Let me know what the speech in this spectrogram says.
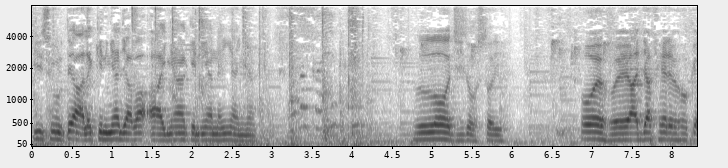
ਕੀ ਸੂਰਤ ਹਾਲ ਕਿੰਨੀਆਂ ਜਾਵਾ ਆਈਆਂ, ਕਿੰਨੀਆਂ ਨਹੀਂ ਆਈਆਂ। ਲੋ ਜੀ ਦੋਸਤੋ ਜੀ। ਓਏ ਹੋਏ, ਅੱਜ ਆ ਫਿਰ ਹੋ ਕੇ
